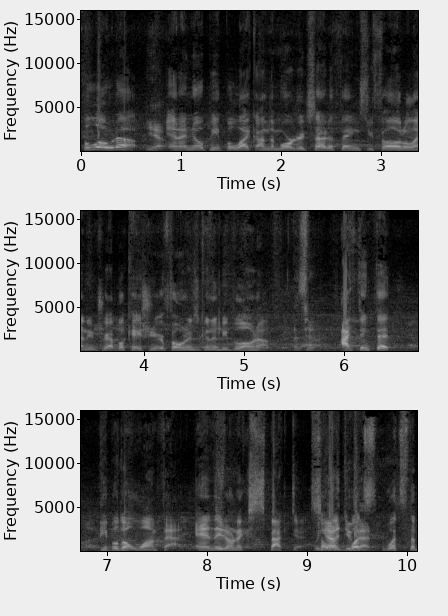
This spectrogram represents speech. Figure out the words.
blowed up. Yeah. And I know people like on the mortgage side of things, you fill out a LendingTree application, your phone is going to be blown up. That's it. I think that people don't want that and they don't expect it. We so gotta like, do what's better. what's the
